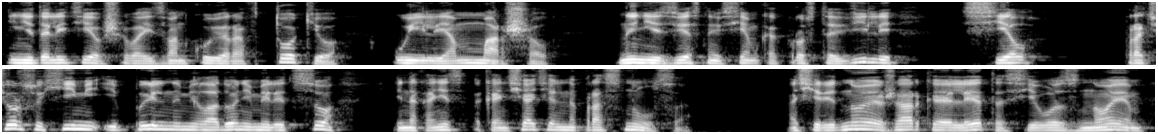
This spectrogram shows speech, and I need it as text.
и не долетевшего из Ванкувера в Токио, Уильям Маршалл, ныне известный всем как просто Вилли, Сел, протер сухими и пыльными ладонями лицо и, наконец, окончательно проснулся. Очередное жаркое лето с его зноем,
